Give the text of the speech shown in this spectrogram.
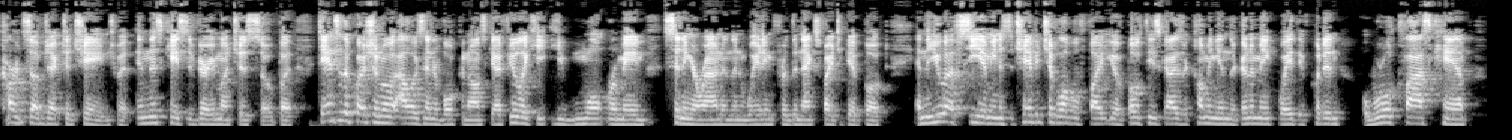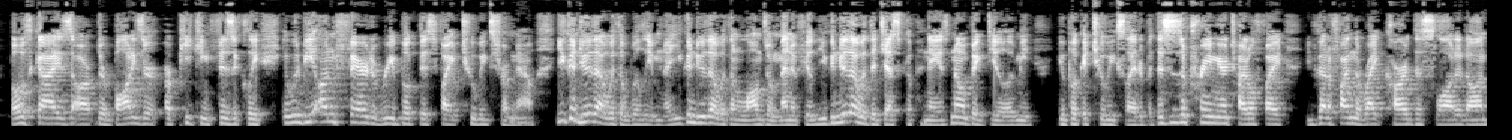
card subject to change. But in this case, it very much is so. But to answer the question about Alexander Volkanovski, I feel like he, he won't remain sitting around and then waiting for the next fight to get booked. And the UFC, I mean, it's a championship level fight. You have both these guys are coming in. They're going to make weight. They've put in a world class camp. Both guys are their bodies are, are peaking physically. It would be unfair to rebook this fight two weeks from now. You can do that with a William. Now you can do that with an Alonzo Menifield. You can do that with a Jessica Penne. It's no big deal. I mean, you book it two weeks later. But this is a premier title fight. You've got to find the right card to slot it on.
